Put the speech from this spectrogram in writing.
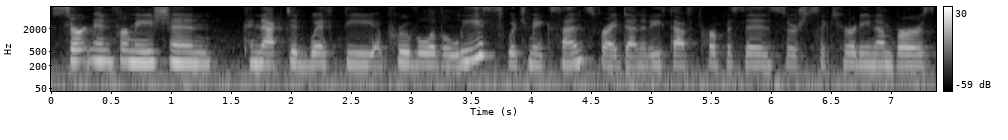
Certain information connected with the approval of a lease, which makes sense for identity theft purposes, social security numbers,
